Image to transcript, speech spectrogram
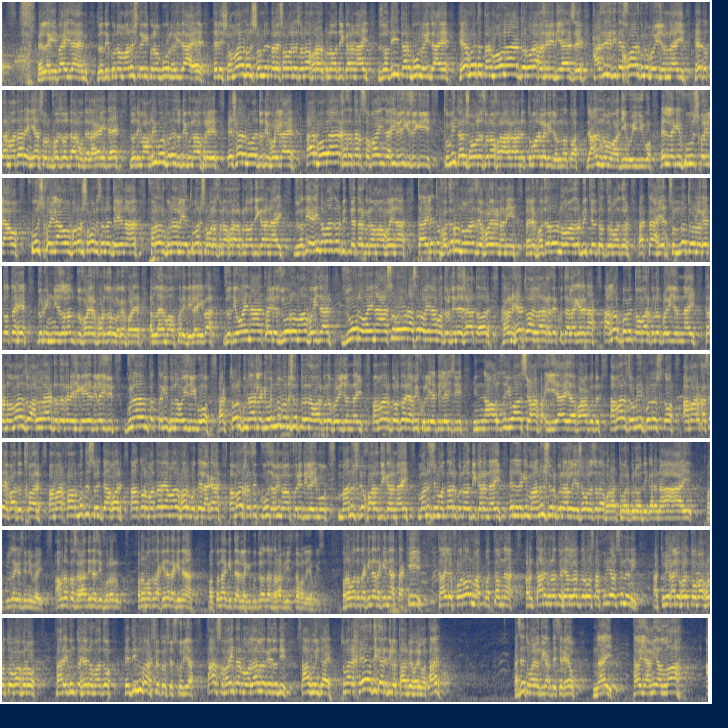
লাগি পাই যান, যদি কোনো মানুষ থেকে কোনো ভুল হয়ে যায়, তাহলে সমাজের সামনে তার সমালোচনা করার কোনো অধিকার নাই। যদি তার ভুল হয়ে যায়, হে হয়তো তার মৌলার দরবারে হাজিরি দিয়ে আসছে হাজিরি দিতে খাওয়ার কোনো প্রয়োজন নাই। হে তো তার মাথার সর্বদার মধ্যে লাগাই দেয়, যদি মাগরিবর ফরে যদি গুনাহ করে, এশার নোয়াজ যদি ফরিলায় তার মৌলার কাছে তার সফাই জাহির হয়ে গেছে কি? তুমি তার সমালোচনা করার কারণে তোমার লাগি জন্য তো জাহান্নম আজিব হয়ে যাব। এর লাগি ফুস করিলাও ফুস করিলাও ফরর সমালোচনা যাইও না, ফরর গুণা লিয়ে তোমার সমালোচনা করার কোনো অধিকার নাই। যদি এই নমাজের ভিতরে তার গুণা মাফ হয় না, তাইলে তো ফজরও যে ফলের নানি। তাইলে ফজরের নমাজের ভিতরে তো তোমাদের আত্মাহিয়াত সুন্নতর লগে তো হে দুর ইন্নি জলাম তু ফলের ফরজর লগে ফলের আল্লাহ মাফ করে দিলাইবা। যদি হয় না, তাইলে জোরও মাফ হয়ে যার। জোর হয় না, আসর ওর আসর হয় না বদর দিনে সাতর কারণ হে তো আল্লাহর কাছে খোঁজা লাগে না। আলোকভাবে তোবার কোনো প্রয়োজন নাই। তার নমাজ ও আল্লাহর যাতে তারে শিখাইয়া দিলাই গুলাম তোর থেকে গুণা হয়ে যাইব। আর তোর গুনার লাগে অন্য মানুষের তোরে দেওয়ার কোনো প্রয়োজন নাই। আমার দরজারে আমি খুলিয়ে দিলাইছি ইন্না আমার জমির প্রশস্ত, আমার কাছে ইবাদত কর। আমার খাওয়ার মধ্যে সজদা কর। আর তোর মাথারে আমার ঘর মধ্যে লাগা। আমার কাছে খুঁজ আমি মাফ করে দিলাইমু মানুষের খাওয়ার অধিকার নাই, মানুষের মাতার কোনো অধিকার নাই। এর লাগি মানুষের গুণার লাগে সমালোচনা করার তোমার কোনো অধিকার নাই। মাত বুঝা গেছে নি ভাই? আমরা তো সারাদিন আছি ফরর ফরর মতো থাকি না থাকি না। মত না গীতার লাগি বুধ হাজার সারা ফিরিস্তা কলে বইছি। ফরর মতো থাকি না থাকি না তাকি তাইলে ফরর মাত মারতাম না। কারণ তার গুণা তো হে আল্লাহর দরবার সাফ করিয়া আসছে নি আর তুমি খালি করো তোবা করো তোবা করো। তার এগুন তো হে নমাজও সেদিনও আসছে তো শেষ করিয়া। তার সবাই তার মলার লগে যদি সাফ হয়ে যায়, তোমার সে অধিকার দিল তার ব্যাপারে মাতার আছে তোমার অধিকার দিছে খেও নাই। তাহলে আমি আল্লাহ,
